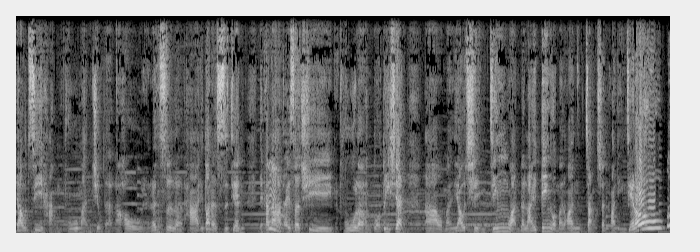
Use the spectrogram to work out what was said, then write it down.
药剂行服务蛮久的，然后也认识了他一段的时间，也看到他在社区服务了很多对象。那我们邀请今晚的来宾，我们欢掌声欢迎杰柔。哇，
